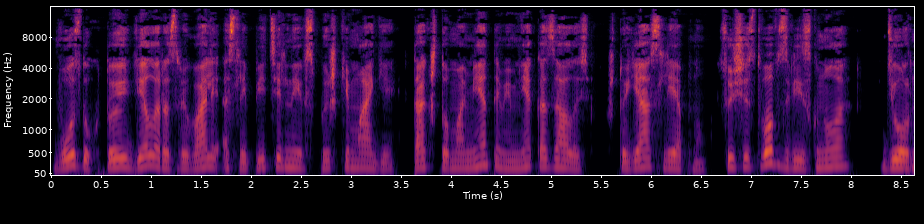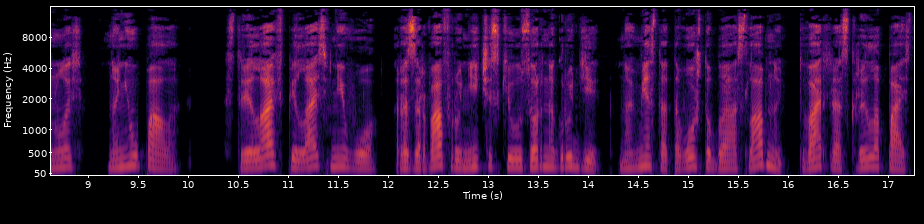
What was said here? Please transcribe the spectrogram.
Воздух то и дело разрывали ослепительные вспышки магии, так что моментами мне казалось, что я ослепну. Существо взвизгнуло, дернулось, но не упало. Стрела впилась в него, разорвав рунический узор на груди, но вместо того, чтобы ослабнуть, тварь раскрыла пасть,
